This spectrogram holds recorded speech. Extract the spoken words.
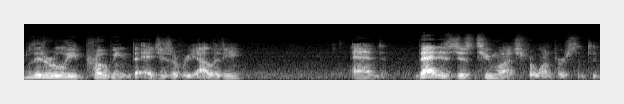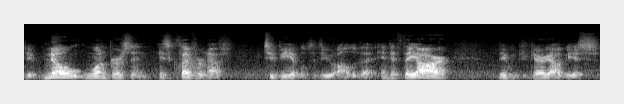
literally probing the edges of reality. And that is just too much for one person to do. No one person is clever enough to be able to do all of that. And if they are, they would be very obvious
